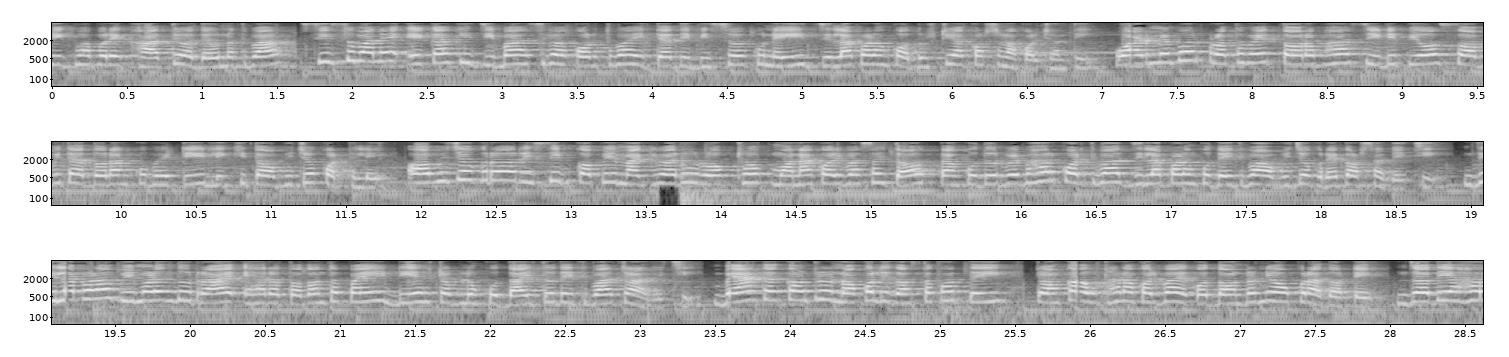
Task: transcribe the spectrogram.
ଠିକ୍ ଭାବରେ ଖାଦ୍ୟ ଦେଉନଥିବା ଶିଶୁମାନେ ଏକାକି ଯିବା ଆସିବା କରୁଥିବା ଇତ୍ୟାଦି ବିଷୟକୁ ନେଇ ଜିଲ୍ଲାପାଳଙ୍କ ଦୃଷ୍ଟି ଆକର୍ଷଣ କରିଛନ୍ତି ୱାର୍ଡ ମେମ୍ବର ପ୍ରଥମେ ତରଭା ସିଡିପିଓ ସବିତା ଦୋରାଙ୍କୁ ଭେଟି ଲିଖିତ ଅଭିଯୋଗ କରିଥିଲେ ଅଭିଯୋଗର ରିସିଭ୍ କପି ମାଗିବାରୁ ରୋକଠୋକ୍ ମନା କରିବା ସହିତ ତାଙ୍କୁ ଦୁର୍ବ୍ୟବହାର କରିଥିବା ଜିଲ୍ଲାପାଳଙ୍କୁ ଦେଇଥିବା ଅଭିଯୋଗରେ ଦର୍ଶାଯାଇଛି ଜିଲ୍ଲାପାଳ ବିମଳେନ୍ଦୁ ରାୟ ଏହାର ତଦନ୍ତ ପାଇଁ ଡିଏସ୍ଡବ୍ଲ୍ୟୁଙ୍କୁ ଦାୟିତ୍ୱ ଦେଇଥିବା ଜଣାଯାଇଛି ବ୍ୟାଙ୍କ ଆକାଉଣ୍ଟରୁ ନକଲି ଦସ୍ତଖତ ଦେଇ ଟଙ୍କା ଉଠାଣ କରିବା ଏକ ଦଣ୍ଡନୀୟ ଅପରାଧ ଅଟେ ଯଦି ଏହା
